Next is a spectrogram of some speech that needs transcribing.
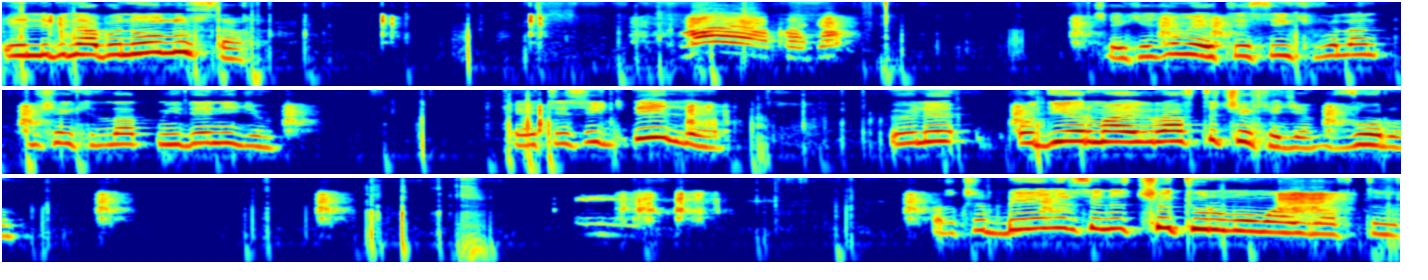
50 bin abone olursak Ne yapacağım? çekeceğim ETS 2 falan bir şekilde atmayı deneyeceğim. ETS 2 değil de öyle o diğer Minecraft'ı çekeceğim zorun. Arkadaşlar beğenirseniz çekiyorum o Minecraft'ı.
